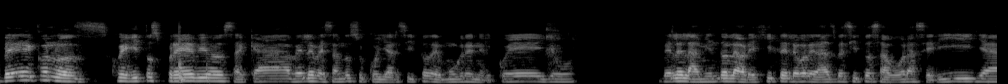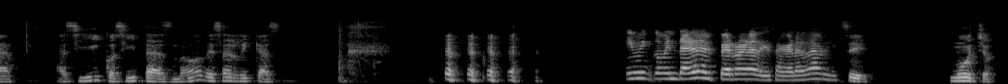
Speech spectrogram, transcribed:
Ve con los jueguitos previos acá, vele besando su collarcito de mugre en el cuello, vele lamiendo la orejita y luego le das besitos sabor a cerilla, así cositas, ¿no? De esas ricas. Y mi comentario del perro era desagradable. Sí, mucho.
